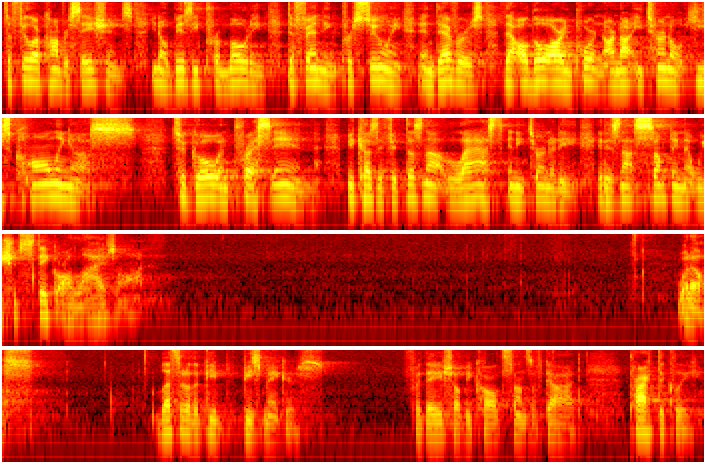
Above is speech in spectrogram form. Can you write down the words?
to fill our conversations, you know, busy promoting, defending, pursuing endeavors that, although are important, are not eternal. He's calling us to go and press in because if it does not last in eternity, it is not something that we should stake our lives on. What else? Blessed are the peacemakers for they shall be called sons of God. Practically,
